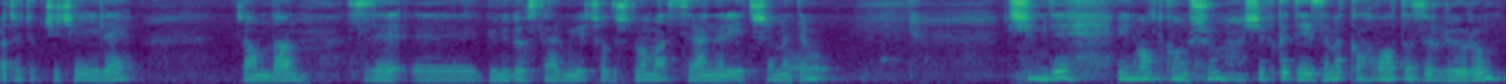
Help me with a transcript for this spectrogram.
Atatürk çiçeğiyle camdan size e, günü göstermeye çalıştım ama sirenlere yetişemedim. Şimdi benim alt komşum Şefika teyzeme kahvaltı hazırlıyorum.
